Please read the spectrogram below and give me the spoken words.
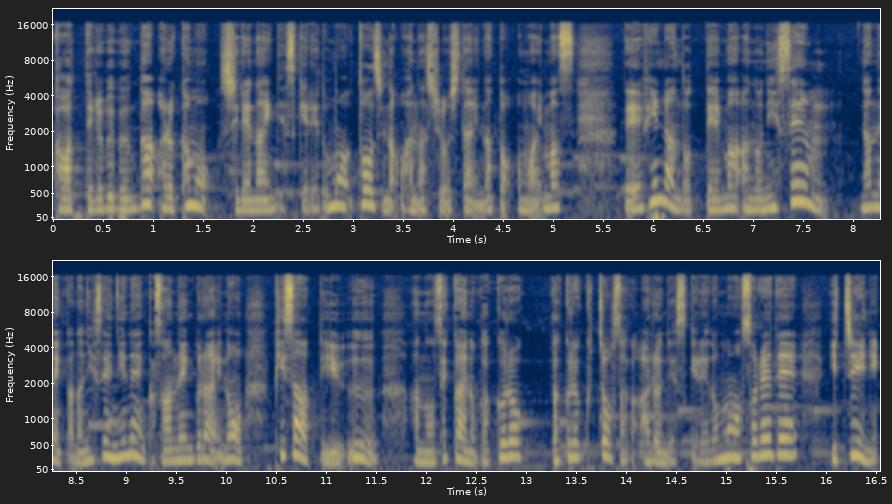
変わってる部分があるかもしれないんですけれども当時のお話をしたいなと思います。でフィンランドって、まあ、あの2000何年かな？2002年か3年ぐらいのピサっていうあの世界の学力学力調査があるんですけれどもそれで1位に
